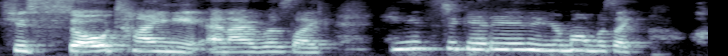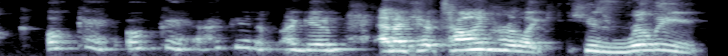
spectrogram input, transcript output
she's so tiny and i was like he needs to get in and your mom was like okay okay i get him i get him and i kept telling her like he's really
